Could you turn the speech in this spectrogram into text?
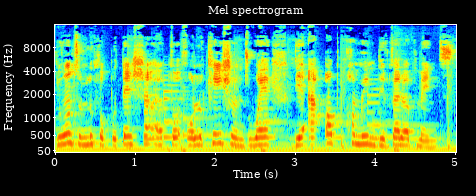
You want to look for potential uh, for, for locations where there are upcoming developments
